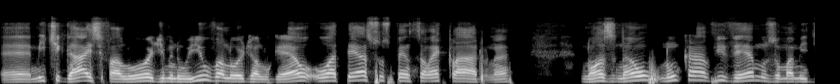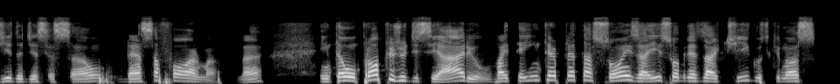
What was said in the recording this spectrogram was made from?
é, mitigar esse valor, diminuir o valor de aluguel ou até a suspensão, é claro, né? Nós não nunca vivemos uma medida de exceção dessa forma, né? Então, o próprio judiciário vai ter interpretações aí sobre os artigos que nós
